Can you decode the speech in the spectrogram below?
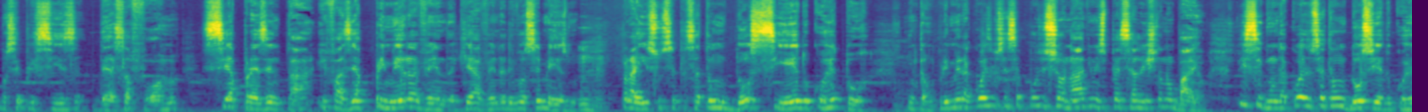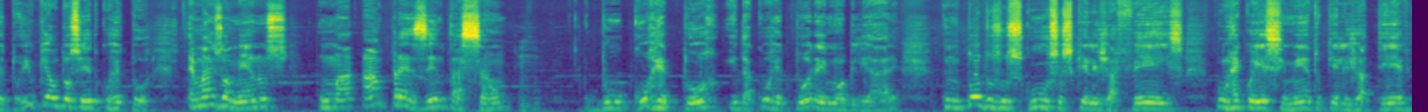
você precisa, dessa forma, se apresentar e fazer a primeira venda, que é a venda de você mesmo. Uhum. Para isso, você precisa ter um dossiê do corretor. Uhum. Então, primeira coisa, você ser posicionado em um especialista no bairro. E segunda coisa, você ter um dossiê do corretor. E o que é o dossiê do corretor? É mais ou menos uma apresentação. Uhum do corretor e da corretora imobiliária, com todos os cursos que ele já fez, com o reconhecimento que ele já teve.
